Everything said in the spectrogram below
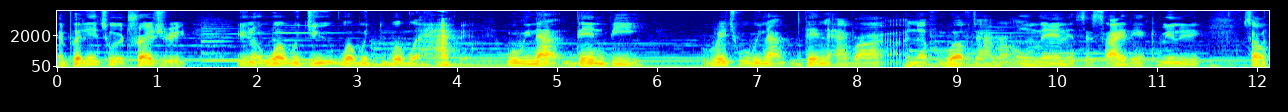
and put it into a treasury. You know, what would you? What would? What would happen? Will we not then be rich? Will we not then have our enough wealth to have our own land and society and community? So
